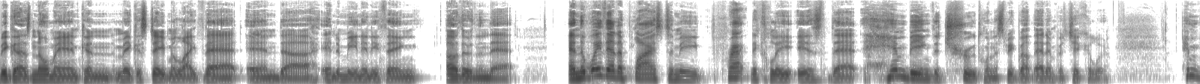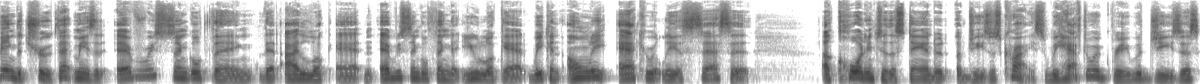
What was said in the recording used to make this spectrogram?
because no man can make a statement like that and uh, and to mean anything other than that. And the way that applies to me practically is that him being the truth, when I speak about that in particular, him being the truth, that means that every single thing that I look at and every single thing that you look at, we can only accurately assess it according to the standard of Jesus Christ. We have to agree with Jesus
